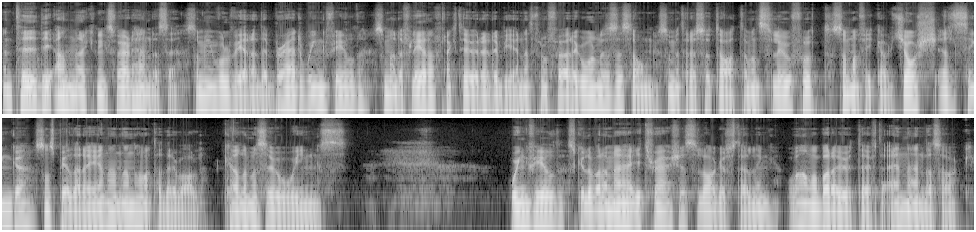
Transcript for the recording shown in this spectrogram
En tidig anmärkningsvärd händelse som involverade Brad Wingfield som hade flera frakturer i benet från föregående säsong som ett resultat av en slewfoot som han fick av Josh Elsinga som spelade i en annan hatad rival, Kalamazoo Wings. Wingfield skulle vara med i Trashers laguppställning och han var bara ute efter en enda sak,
